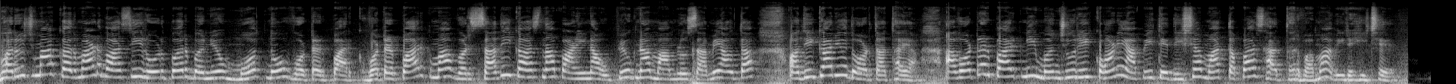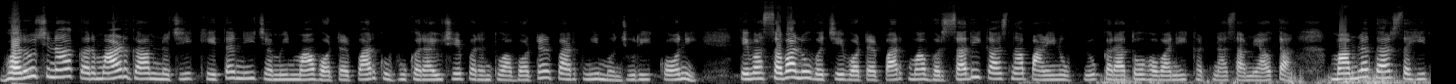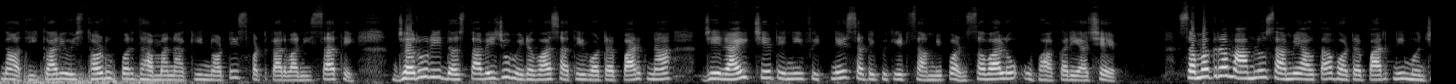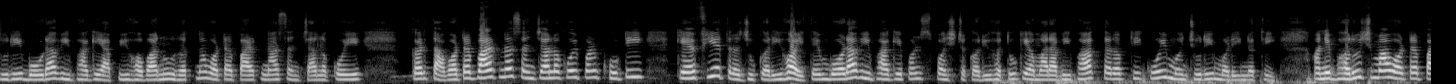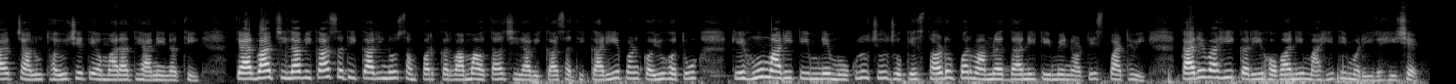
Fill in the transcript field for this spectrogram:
ભરૂચમાં કરમાળવાસી રોડ પર બન્યો મોતનો વોટર પાર્ક. વોટર પાર્કમાં વરસાદી કાસના પાણીના ઉપયોગના મામલો સામે આવતા અધિકારીઓ દોડતા થયા. આ વોટર પાર્કની મંજૂરી કોણે આપી તે દિશામાં તપાસ હાથ ધરવામાં આવી રહી છે. ભરૂચના કરમાળ ગામ નજીક ખેતરની જમીનમાં વોટર પાર્ક ઊભું કરાયું છે, પરંતુ આ વોટર પાર્કની મંજૂરી કોની? તેવા સવાલો વચ્ચે વોટર પાર્કમાં વરસાદી કાસના પાણીનો ઉપયોગ કરાતો હોવાની ઘટના સામે આવતા મામલતદાર સહિતના અધિકારીઓએ સ્થળ ઉપર ધામા નાખી નોટિસ ફટકારવાની સાથે જરૂરી દસ્તાવેજો મેળવવા સાથે વોટર પાર્કના જે રાઇટ છે તેની ફિટનેસ સર્ટિફિકેટ સામે પણ સવાલો ઊભા કર્યા છે. સમગ્ર મામલો સામે આવતા વોટર પાર્કની મંજૂરી બોડા વિભાગે આપી હોવાનું રત્ન વોટર પાર્કના સંચાલકોએ કરતા વોટર પાર્કના સંચાલકોએ પણ ખોટી કેફિયત રજૂ કરી હોય તેમ બોડા વિભાગે પણ સ્પષ્ટ કર્યું હતું કે અમારા વિભાગ તરફથી કોઈ મંજૂરી મળી નથી અને ભરૂચમાં વોટર પાર્ક ચાલુ થયું છે તે અમારા ધ્યાને નથી. ત્યારબાદ જિલ્લા વિકાસ અધિકારીનો સંપર્ક કરવામાં આવતા જિલ્લા વિકાસ અધિકારીએ પણ કહ્યું હતું કે હું મારી ટીમને મોકલું છું જોકે સ્થળ ઉપર મામલતદારની ટીમે નોટિસ પાઠવી કાર્યવાહી કરી હોવાની માહિતી મળી રહી છે.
